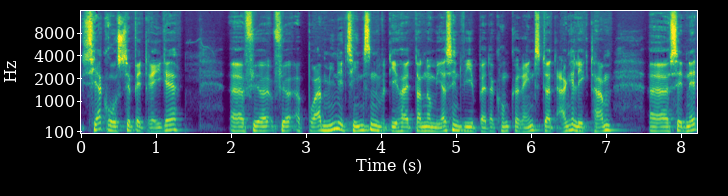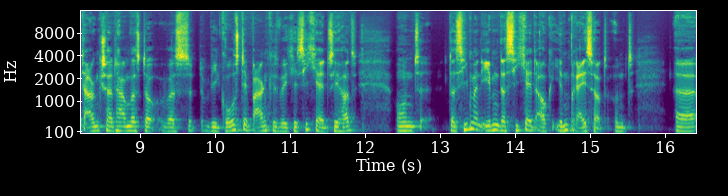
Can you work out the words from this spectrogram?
sehr große Beträge äh, für, für ein paar Minizinsen, die halt dann noch mehr sind wie bei der Konkurrenz, dort angelegt haben, äh, sich nicht angeschaut haben, was da, was, wie groß die Bank ist, welche Sicherheit sie hat. Und da sieht man eben, dass Sicherheit auch ihren Preis hat. Und äh,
